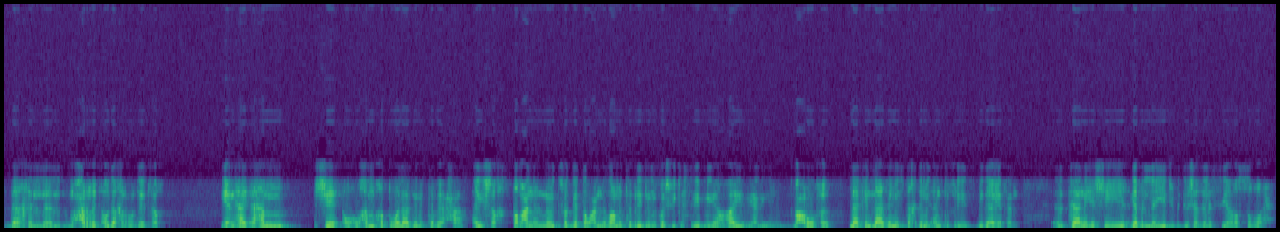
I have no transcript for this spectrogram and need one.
داخل المحرك أو داخل الروديتر يعني هاي أهم شيء أو أهم خطوة لازم يتبعها أي شخص، طبعا إنه يتفقد طبعا نظام التبريد ما يكونش فيه تسريب مياه وهي يعني معروفة، لكن لازم يستخدم ال antifreeze بداية، ثاني شيء قبل لا يجي بده يشغل السيارة الصبح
